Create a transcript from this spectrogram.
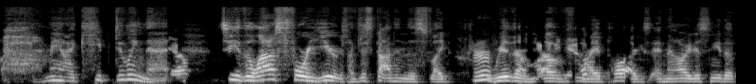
Oh, man, I keep doing that. Yeah. See, the last four years, I've just gotten in this like sure. rhythm of yeah. my plugs, and now I just need a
